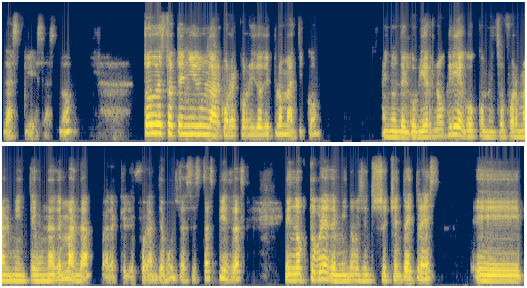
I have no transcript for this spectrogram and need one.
las piezas, ¿no? Todo esto ha tenido un largo recorrido diplomático en donde el gobierno griego comenzó formalmente una demanda para que le fueran devueltas estas piezas. En octubre de 1983, eh,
